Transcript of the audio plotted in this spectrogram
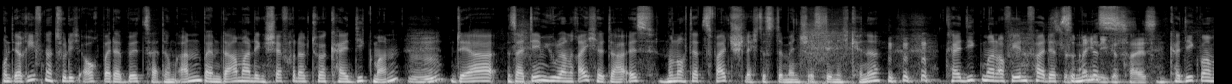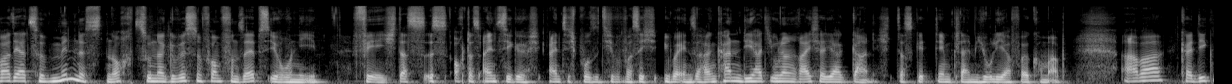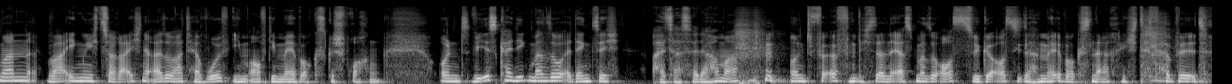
Und er rief natürlich auch bei der Bild-Zeitung an, beim damaligen Chefredakteur Kai Diekmann, Mhm. der seitdem Julian Reichelt da ist, nur noch der zweitschlechteste Mensch ist, den ich kenne. Kai Diekmann auf jeden Fall, der zumindest. Kai Diekmann war der zumindest noch zu einer gewissen Form von Selbstironie fähig. Das ist auch das einzige, einzig Positive, was ich über ihn sagen kann. Die hat Julian Reichel ja gar nicht. Das geht dem kleinen Juli ja vollkommen ab. Aber Kai Diekmann war irgendwie nicht zu erreichen, also hat Herr Wulff ihm auf die Mailbox gesprochen. Und wie ist Kai Diekmann so? Er denkt sich, Alter, ist ja der Hammer. Und veröffentlicht dann erstmal so Auszüge aus dieser Mailbox-Nachricht in der Bild.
